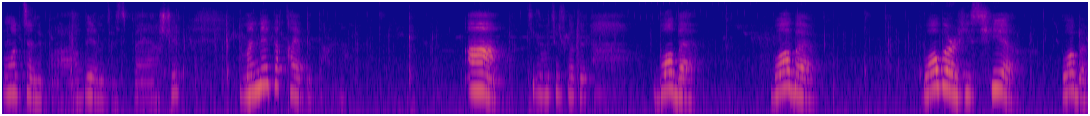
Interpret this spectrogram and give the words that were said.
Ну, це неправда, я не 31. У мене таке питання. А, тільки хотів сказати. Бобе. Бобе. Бобер, he's here. Бобе.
